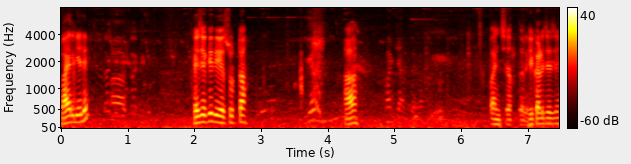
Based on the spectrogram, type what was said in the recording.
बाहेर गेले? ह्याचे किती आहे? सुट्टा? हा? पंच्याहत्तर. इकडच्याचे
